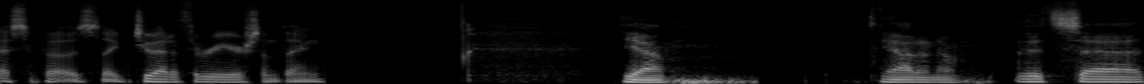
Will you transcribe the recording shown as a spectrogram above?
I suppose, like two out of three or something. Yeah. Yeah, I don't know. It's uh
